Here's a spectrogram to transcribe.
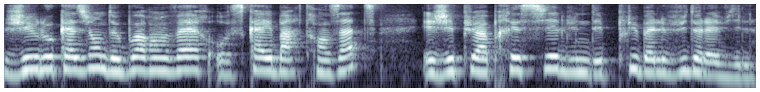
J'ai eu l'occasion de boire un verre au Sky Bar Transat et j'ai pu apprécier l'une des plus belles vues de la ville.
